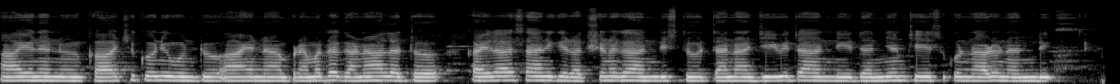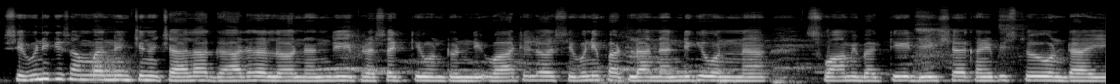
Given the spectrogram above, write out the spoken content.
ఆయనను కాచుకొని ఉంటూ ఆయన ప్రమద గణాలతో కైలాసానికి రక్షణగా అందిస్తూ తన జీవితాన్ని ధన్యం చేసుకున్నాడు నంది. శివునికి సంబంధించిన చాలా గాథలలో నంది ప్రసక్తి ఉంటుంది. వాటిలో శివుని పట్ల నందికి ఉన్న స్వామి భక్తి దీక్ష కనిపిస్తూ ఉంటాయి.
